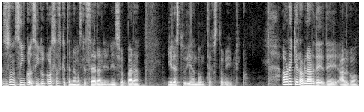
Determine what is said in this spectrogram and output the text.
esas son cinco, cinco cosas que tenemos que hacer al inicio para ir estudiando un texto bíblico. Ahora quiero hablar de, algo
